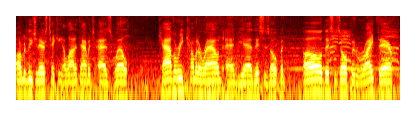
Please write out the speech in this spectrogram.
Armored Legionnaires taking a lot of damage as well. Cavalry coming around, and yeah, this is open. Oh, this is open right there.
